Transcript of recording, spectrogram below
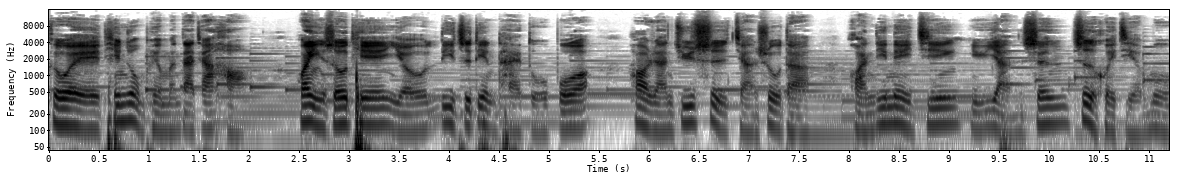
各位听众朋友们，大家好，欢迎收听由励志电台独播、浩然居士讲述的《黄帝内经与养生智慧》节目。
